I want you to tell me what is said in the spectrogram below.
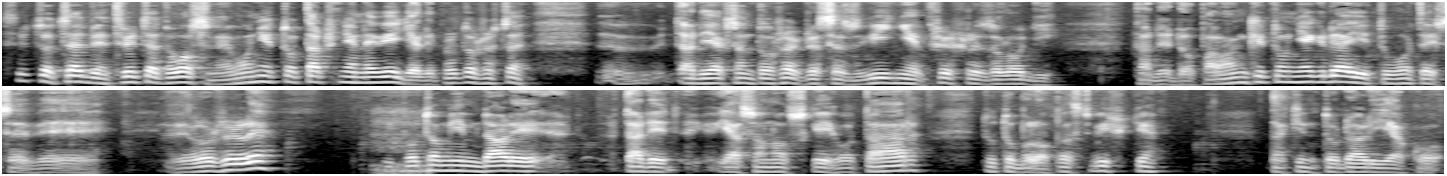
37, 38. Oni to tačně nevěděli, protože se tady, jak jsem to řekl, že se z Vídně přišli z lodí tady do Palanky tu někde, i tu teď se vy, vyložili. I potom jim dali tady Jasonovský hotár, tu to bylo pastviště, tak jim to dali jako,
